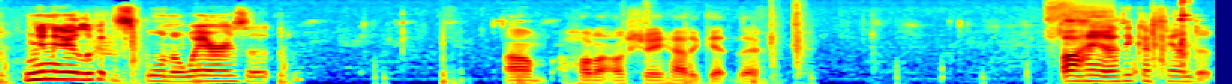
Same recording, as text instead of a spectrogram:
I'm gonna go look at the spawner. Where is it? Um, hold on, I'll show you how to get there. Oh, hang on, I think I found it.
